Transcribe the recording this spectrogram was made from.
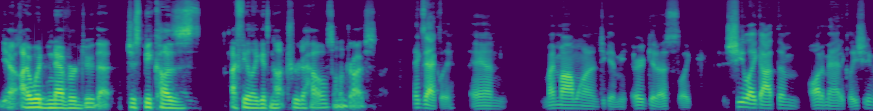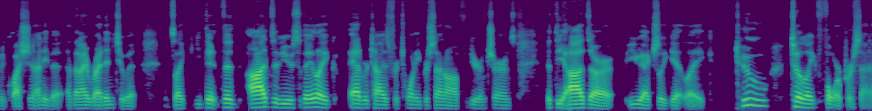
Yeah, I would never do that just because I feel like it's not true to how someone drives. Exactly. And my mom wanted to get me or get us like she like got them automatically. She didn't even question any of it. And then I read into it. It's like the the odds of you so they like advertise for 20% off of your insurance, but the odds are you actually get like 2 to like 4%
